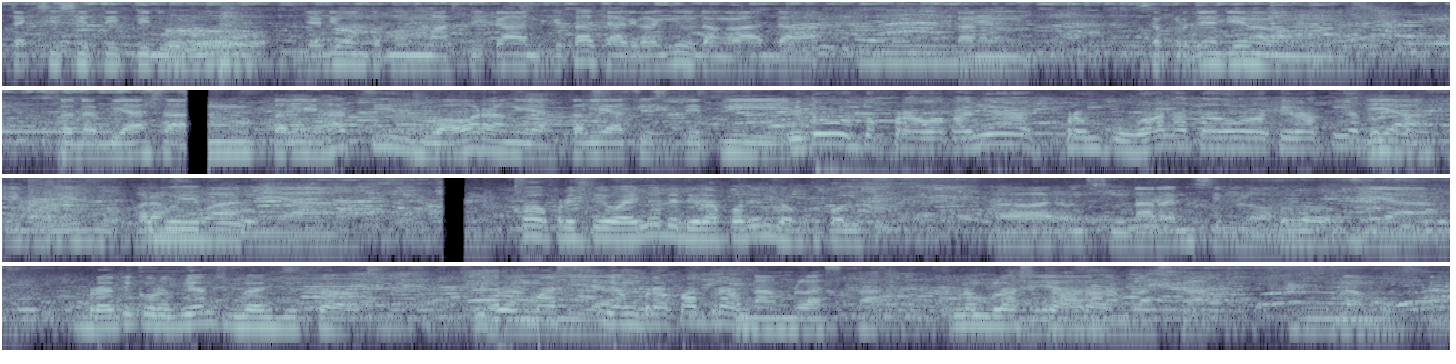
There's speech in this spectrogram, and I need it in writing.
cek CCTV dulu jadi untuk memastikan kita cari lagi udah nggak ada dan sepertinya dia memang sudah biasa. Terlihat sih dua orang ya terlihat CCTV itu untuk perawakannya perempuan atau laki-laki atau iya ibu-ibu perempuan Ibu-ibu. ya oh peristiwa ini udah dilaporin belum ke polisi? Eh, untuk sementara ini sih belum. Belum. iya. Berarti kerugian 9 juta. Itu Kurang emas lebih ya. yang berapa gram? 16 kak 16 ke iya arah 16 kak 16 kak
